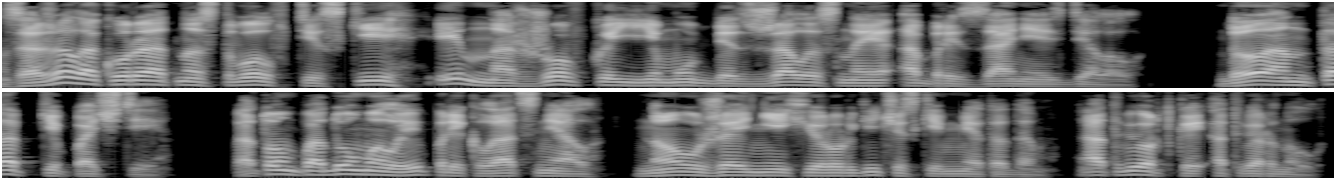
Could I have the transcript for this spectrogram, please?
Зажал аккуратно ствол в тиски и ножовкой ему безжалостное обрезание сделал. До антапки почти. Потом подумал и приклад снял, но уже не хирургическим методом, отверткой отвернул.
